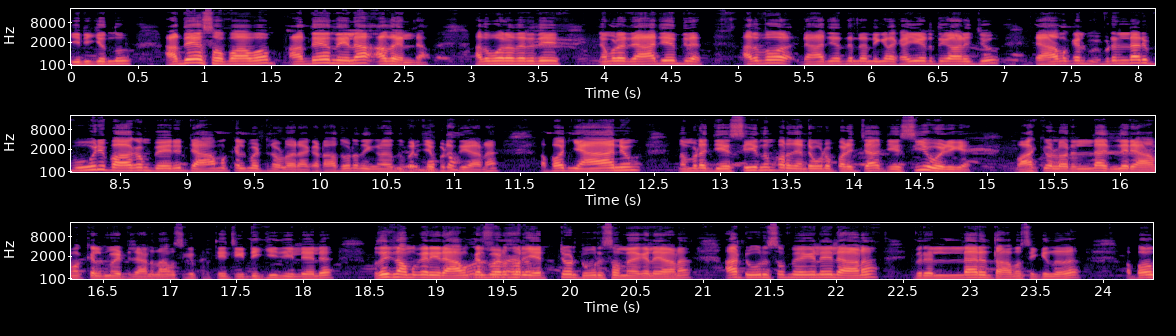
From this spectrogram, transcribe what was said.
ഇരിക്കുന്നു. അതേ സ്വഭാവം അതേ നില അതെല്ലാം. അതുപോലെ തന്നെ നമ്മുടെ രാജേന്ദ്രൻ. അതുപോലെ രാജേന്ദ്രൻ നിങ്ങളെ കൈയെടുത്ത് കാണിച്ചു. രാമക്കൽ ഇവിടെ എല്ലാവരും ഭൂരിഭാഗം പേരും രാമക്കൽമേട്ടിലുള്ളവരാണ് കേട്ടോ. അതുകൊണ്ട് നിങ്ങളെ ഒന്ന് പരിചയപ്പെടുത്തുകയാണ്. അപ്പോൾ ഞാനും നമ്മുടെ ജെസ്സി എന്നും പറഞ്ഞ് എന്റെ കൂടെ പഠിച്ച ജെസ്സി ഒഴികെ. ബാക്കിയുള്ളവരെല്ലാം ഇന്ന് രാമക്കൽമേട്ടിലാണ് താമസിക്കുക. പ്രത്യേകിച്ച് ഇടുക്കി ജില്ലയിൽ. പ്രത്യേകിച്ച് നമുക്കറിയാം രാമക്കൽമേട് എന്ന് പറഞ്ഞാൽ ഏറ്റവും ടൂറിസം മേഖലയാണ്. ആ ടൂറിസം മേഖലയിലാണ് ഇവരെല്ലാവരും താമസിക്കുന്നത്. അപ്പം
